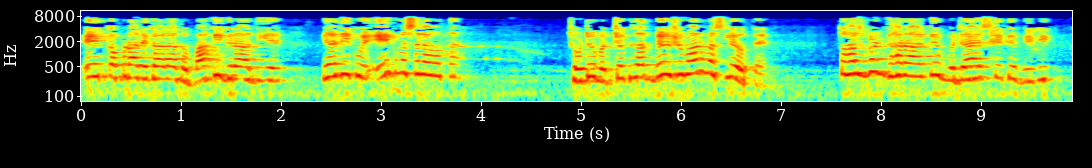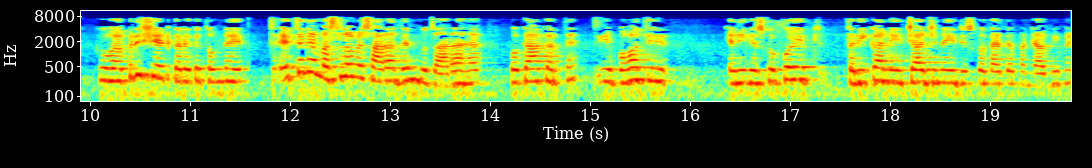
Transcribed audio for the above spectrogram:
ایک کپڑا نکالا تو باقی گرا دیے۔ یعنی کوئی ایک مسئلہ ہوتا ہے۔ چھوٹے بچوں کے ساتھ بے شمار مسئلے ہوتے ہیں۔ تو ہسبینڈ گھر آ کے بجائے اس کے کہ بیوی کو اپریشیٹ کرے کہ تم نے اتنے مسئلوں میں سارا دن گزارا ہے، وہ کیا کرتے ہیں؟ یہ بہت ہی یعنی کہ اس کو کوئی طریقہ نہیں چرج نہیں، جس کو کہتے ہیں پنجابی میں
